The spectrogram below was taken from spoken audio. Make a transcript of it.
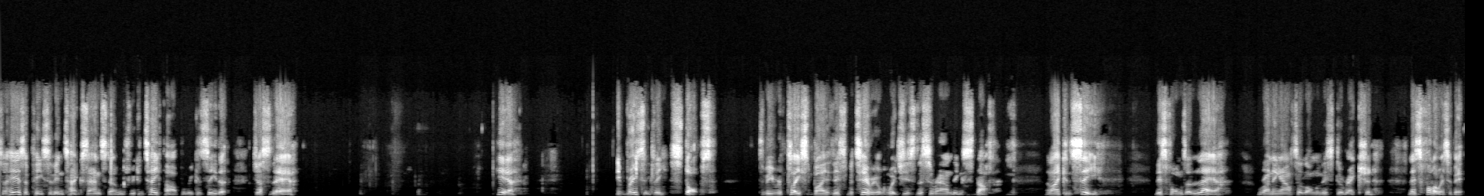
So here's a piece of intact sandstone which we can tape up and we can see that just there, here, it basically stops to be replaced by this material which is the surrounding stuff. And I can see this forms a layer running out along this direction. Let's follow it a bit.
